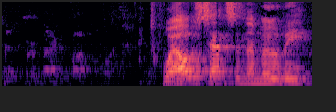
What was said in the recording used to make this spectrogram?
cents for a bag of popcorn. 12 cents in the movie,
